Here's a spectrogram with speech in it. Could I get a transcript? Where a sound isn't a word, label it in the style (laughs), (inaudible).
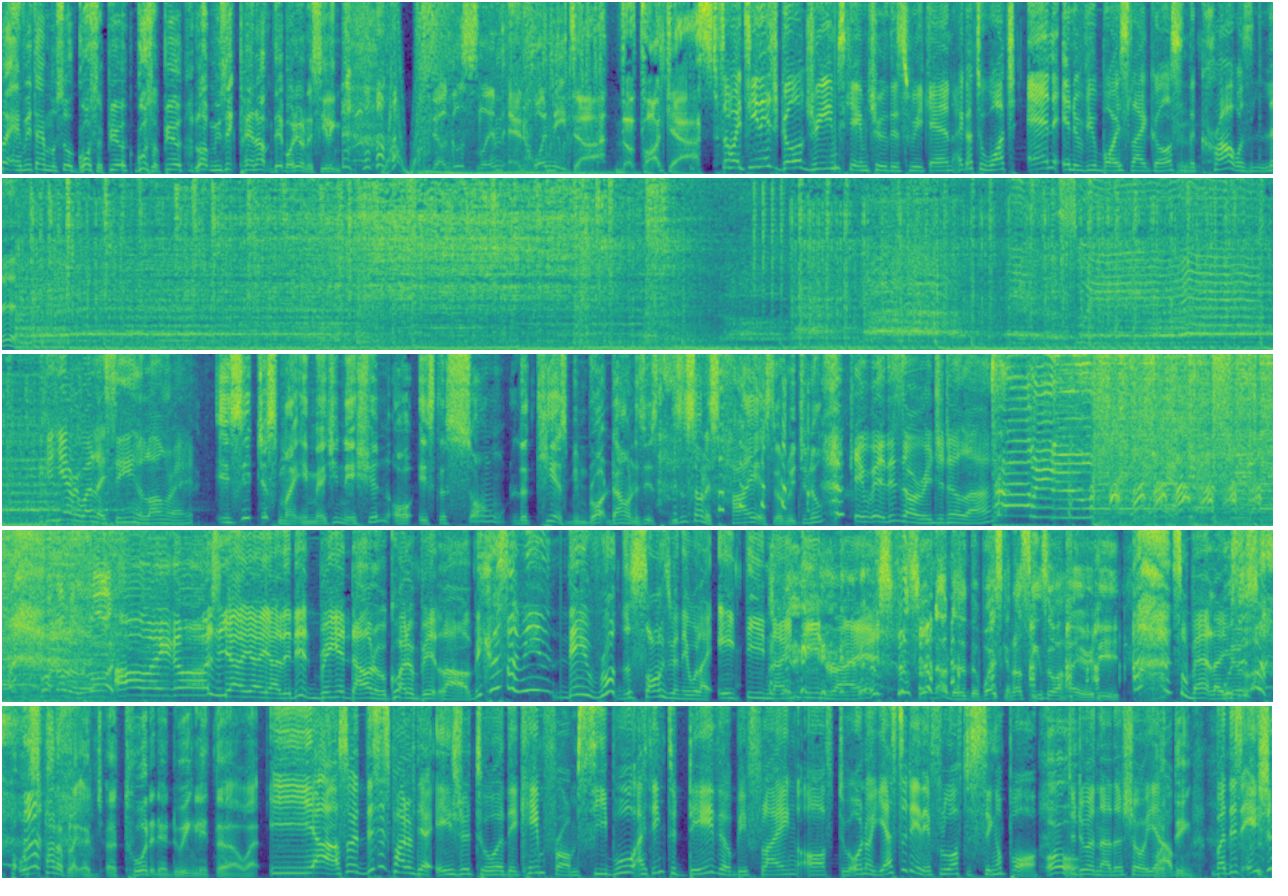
Not every time also ghosts appear, ghosts appear, loud music, pan up, dead body on the ceiling. (laughs) Douglas Lim and Juanita, the podcast. So my teenage girl dreams came true this weekend. I got to watch and interview boys like girls, and the crowd was lit. Like singing along, right? is it just my imagination or is the song the key has been brought down? Is it does it sound as high as the original? (laughs) Okay, wait, this is the original, ah. (laughs) brought down a lot. Oh my gosh, yeah, yeah, yeah. They did bring it down quite a bit, lah. Because I mean, they wrote the songs when they were like 18, 19, (laughs) right? (laughs) so now the, the voice cannot sing so high already. (laughs) so bad, like Was you. this was this part of like a, a tour that they're doing later or what? Yeah, so this is part of their Asia tour. They came from Cebu. I think today they'll be flying off to. Oh no, yesterday they flew off to Singapore Oh. to do another show. Yeah, thing. but this Asia,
